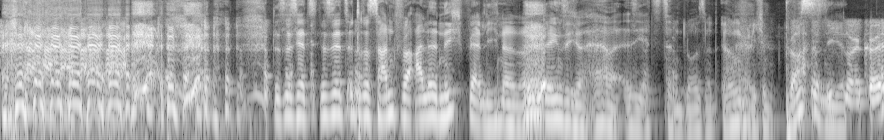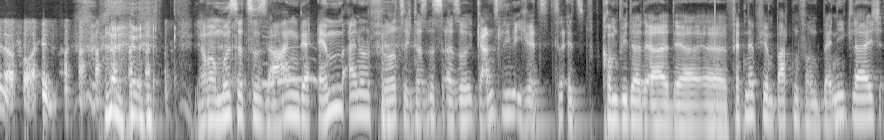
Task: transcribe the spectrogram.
das ist jetzt, das ist jetzt interessant für alle Nicht-Berliner. Ne? Die denken sich, hä, was ist jetzt denn los mit irgendwelchen Das Bussen ist hier? Neuköllner vor allem. Ja, man muss dazu sagen, der M41, das ist also ganz lieb. Ich, jetzt, jetzt kommt wieder der, der äh, Fettnäpfchen-Button von Benny gleich.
